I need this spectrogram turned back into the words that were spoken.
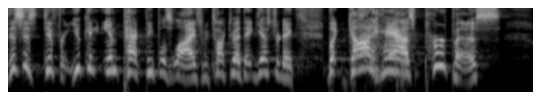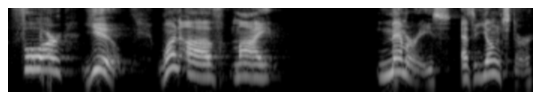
this is different. You can impact people's lives. We talked about that yesterday. But God has purpose for you. One of my memories as a youngster,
